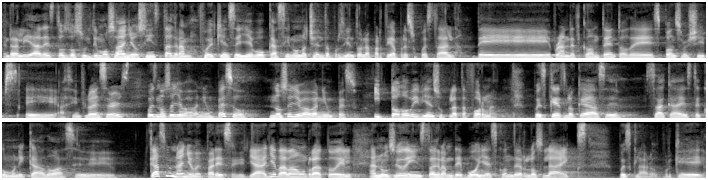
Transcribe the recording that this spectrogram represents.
en realidad estos dos últimos años Instagram fue quien se llevó casi en un 80% de la partida presupuestal de branded content o de sponsorships eh, hacia influencers, pues no se llevaba ni un peso, no se llevaba ni un peso y todo vivía en su plataforma. Pues ¿qué es lo que hace? Saca este comunicado hace casi un año me parece. Ya llevaba un rato el anuncio de Instagram de voy a esconder los likes. Pues claro, porque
